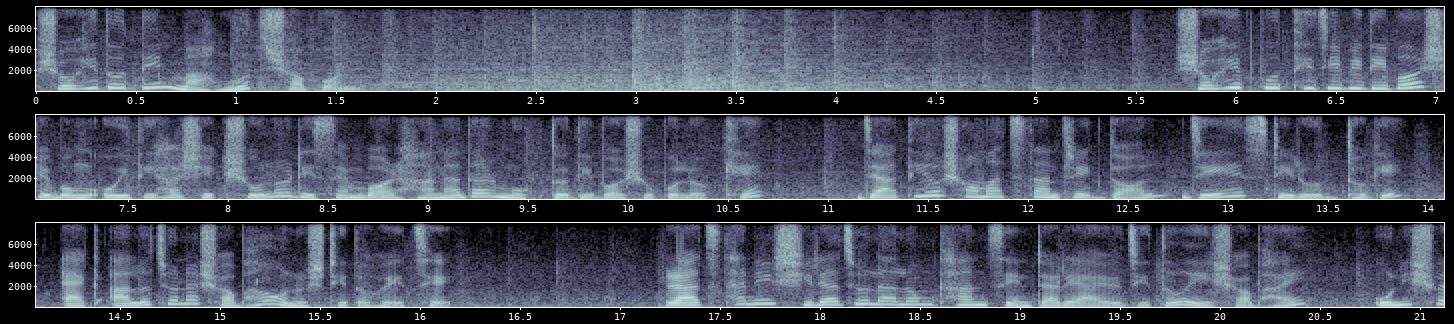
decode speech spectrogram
শহীদউদ্দিন মাহমুদ স্বপন। শহীদ বুদ্ধিজীবী দিবস এবং ঐতিহাসিক ষোলো ডিসেম্বর হানাদার মুক্ত দিবস উপলক্ষে জাতীয় সমাজতান্ত্রিক দল জেএসটির উদ্যোগে এক আলোচনা সভা অনুষ্ঠিত হয়েছে। রাজধানীর সিরাজুল আলম খান সেন্টারে আয়োজিত এই সভায় উনিশশো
